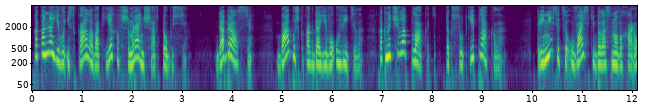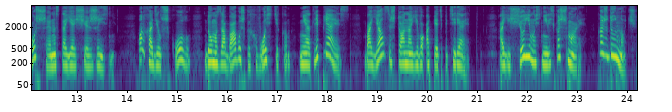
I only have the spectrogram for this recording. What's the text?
как она его искала в отъехавшем раньше автобусе. Добрался. Бабушка, когда его увидела, как начала плакать, так сутки и плакала. Три месяца у Васьки была снова хорошая, настоящая жизнь. Он ходил в школу, дома за бабушкой хвостиком, не отлепляясь, Боялся, что она его опять потеряет. А еще ему снились кошмары. Каждую ночь.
